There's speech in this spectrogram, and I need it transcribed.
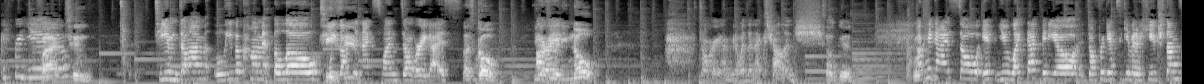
Good for you. Five, two. Team Dom, leave a comment below. we got the next one. Don't worry, guys. Let's go. You All guys right. already know. Don't worry. I'm gonna win the next challenge. So good. Okay, guys. So if you like that video, don't forget to give it a huge thumbs.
